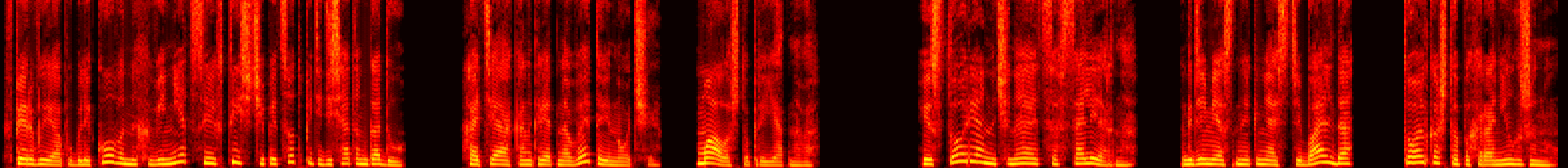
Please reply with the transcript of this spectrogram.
впервые опубликованных в Венеции в 1550 году, хотя конкретно в этой ночи мало что приятного. История начинается в Салерно, где местный князь Тибальда только что похоронил жену.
